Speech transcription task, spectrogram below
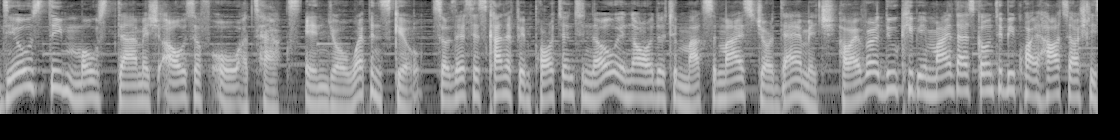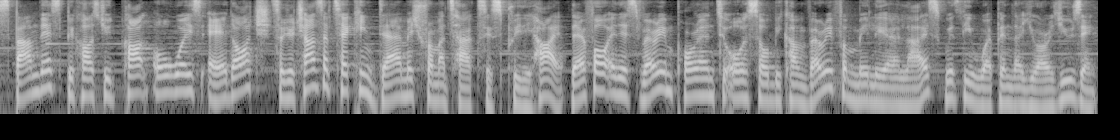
deals the most damage out of all attacks in your weapon skill. So this is kind of important to know in order to maximize your damage. However, do keep in mind that it's going to be quite hard to actually spam this because you can't always air dodge, so your chance of taking damage from attacks is pretty high. Therefore, it is very important to also become very familiarized with the weapon that you are using.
